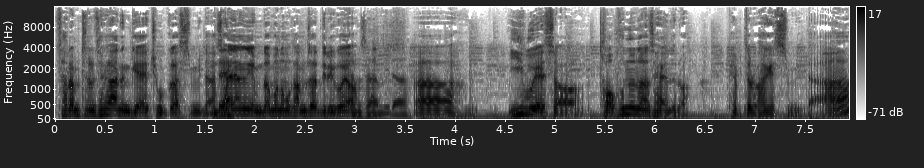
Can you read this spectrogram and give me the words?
사람처럼 생각하는 게 좋을 것 같습니다. 네. 사장님 너무너무 감사드리고요. 감사합니다. 어, 2부에서 더 훈훈한 사연으로 뵙도록 하겠습니다.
